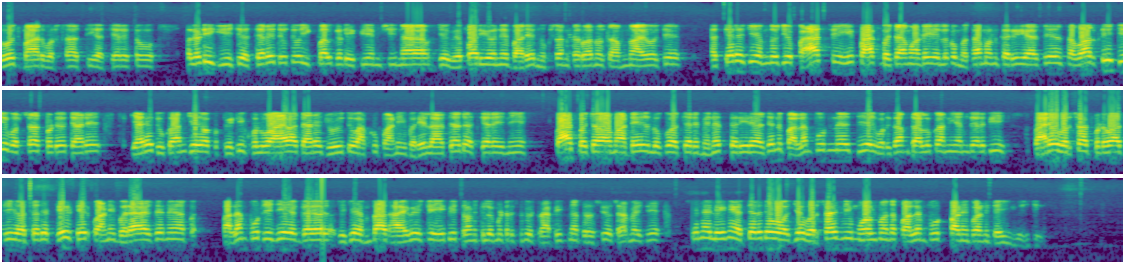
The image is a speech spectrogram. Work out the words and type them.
ધોધમાર વરસાદથી અત્યારે તો પલડી ગઈ છે. અત્યારે તો ઇકબાલગઢ એપીએમસીના જે વેપારીઓને ભારે નુકસાન કરવાનો સામનો આવ્યો છે. અત્યારે જે એમનો જે પાક છે, એ પાક બચાવવા માટે એ લોકો મથામણ કરી રહ્યા છે. સવારથી જે વરસાદ પડ્યો ત્યારે જ્યારે દુકાન જે પેટી ખોલવા આવ્યા, ત્યારે જોયું તો આખું પાણી ભરેલા હતા અત્યારે એને પાક બચાવવા માટે લોકો અત્યારે મહેનત કરી રહ્યા છે અને પાલનપુરને જે વડગામ તાલુકાની અંદર બી ભારે વરસાદ પડવાથી અત્યારે ઠેર ઠેર પાણી ભરાયા છે અને પાલનપુર જે જે અમદાવાદ હાઈવે છે એ બી ત્રણ કિલોમીટર સુધી ટ્રાફિકના દ્રશ્યો સામે છે. તેને લઈને અત્યારે જે વરસાદની માહોલમાં પાલનપુર પાણી પાણી થઈ ગયું છે.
